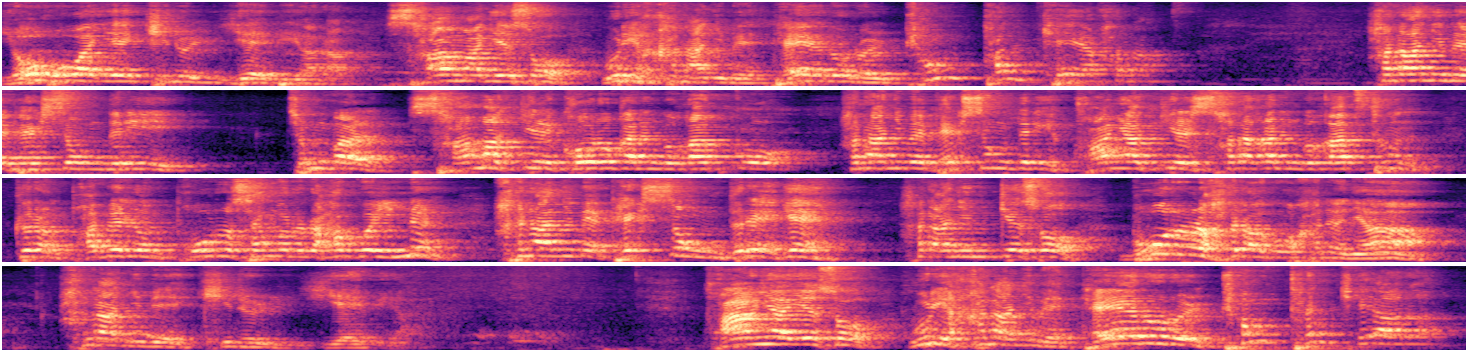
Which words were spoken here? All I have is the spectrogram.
여호와의 길을 예비하라. 사막에서 우리 하나님의 대로를 평탄케 하라. 하나님의 백성들이 정말 사막길 걸어가는 것 같고 하나님의 백성들이 광야길 살아가는 것 같은 그런 바벨론 포로 생활을 하고 있는 하나님의 백성들에게 하나님께서 뭐를 하라고 하느냐? 하나님의 길을 예비하라. 광야에서 우리 하나님의 대로를 평탄케 하라.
